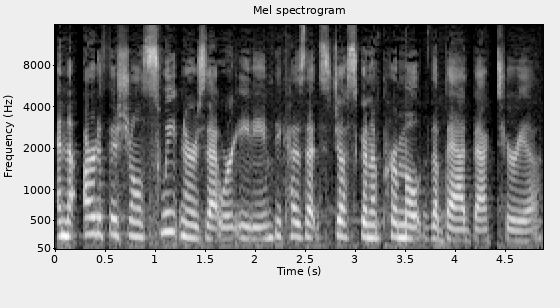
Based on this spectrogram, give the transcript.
and the artificial sweeteners that we're eating because that's just going to promote the bad bacteria.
